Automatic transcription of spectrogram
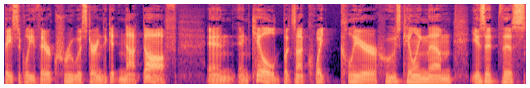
basically, their crew is starting to get knocked off and and killed, but it's not quite clear who's killing them. Is it this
